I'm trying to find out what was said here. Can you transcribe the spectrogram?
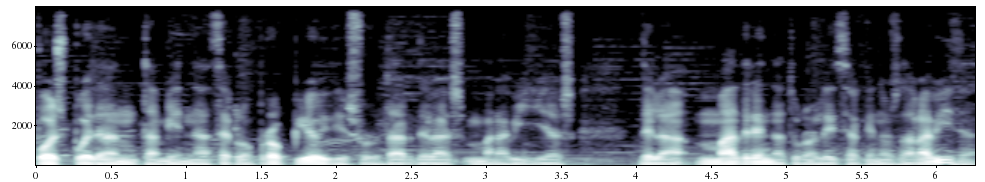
pues puedan también hacer lo propio y disfrutar de las maravillas de la madre naturaleza que nos da la vida.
